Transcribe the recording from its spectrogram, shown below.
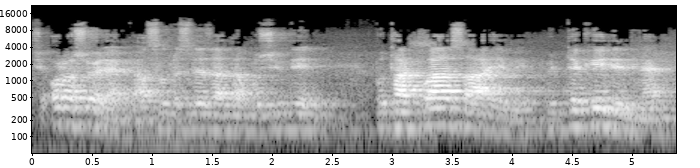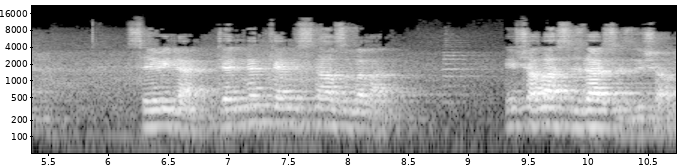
Şimdi orası önemli. Asıl mesele zaten bu şimdi bu takva sahibi, müttaki dedilen, sevilen, cennet kendisine hazırlanan. İnşallah sizlersiniz inşallah.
